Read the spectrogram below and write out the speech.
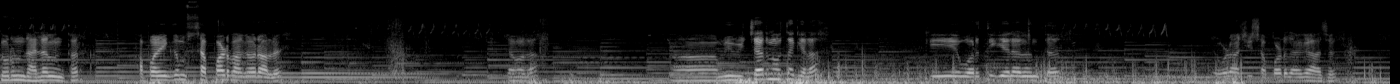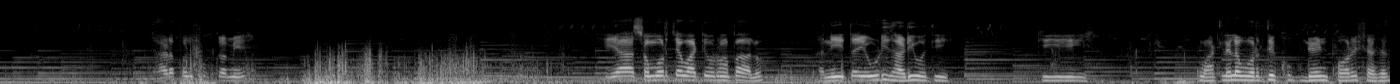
करून झाल्यानंतर आपण एकदम सपाट भागावर आलो आहे बघा. मी विचार नव्हता केला की वरती गेल्यानंतर एवढा अशी सपाट जागा असेल. झाडं पण खूप कमी आहे. या समोरच्या वाटेवरून आपण आलो आणि इथं एवढी झाडी होती की वाटलेलं वरती खूप डेंट फॉरेस्ट असेल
